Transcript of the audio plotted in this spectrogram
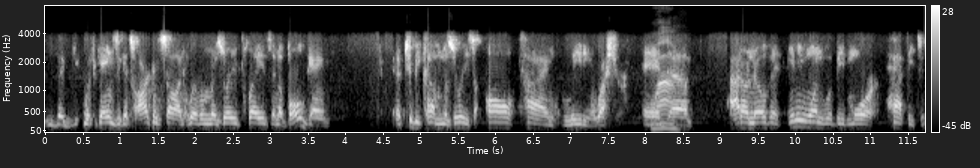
the with games against Arkansas and whoever Missouri plays in a bowl game to become Missouri's all-time leading rusher. And wow. um, I don't know that anyone would be more happy to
